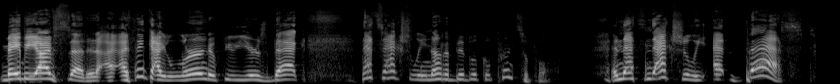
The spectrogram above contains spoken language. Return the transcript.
Maybe I've said it. I, I think I learned a few years back that's actually not a biblical principle. And that's actually, at best,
